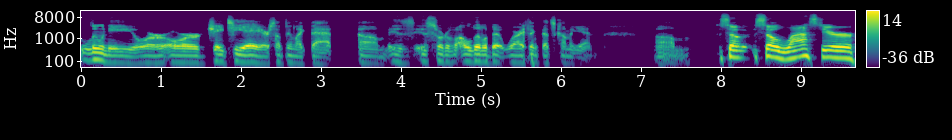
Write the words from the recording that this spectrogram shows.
Looney or or JTA or something like that um, is is sort of a little bit where I think that's coming in. Um, so so last year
